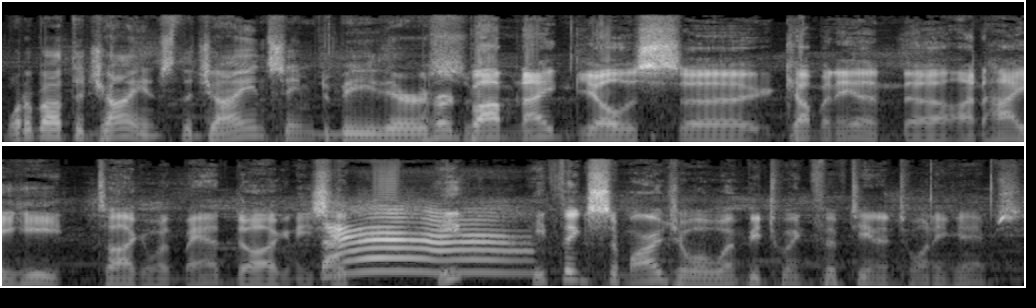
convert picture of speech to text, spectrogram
what about the Giants? The Giants seem to be there. I heard Bob Nightingale is uh, coming in uh, on high heat, talking with Mad Dog, and he said he, he thinks Samardzija will win between 15 and 20 games.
